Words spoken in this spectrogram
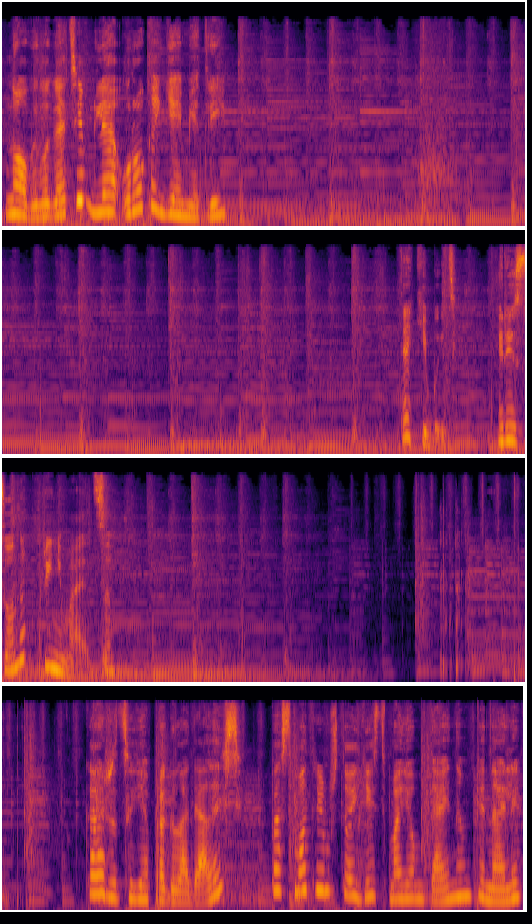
новый логотип для урока геометрии. Так и быть, рисунок принимается. Кажется, я проголодалась. Посмотрим, что есть в моем тайном пенале.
